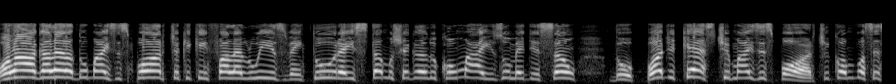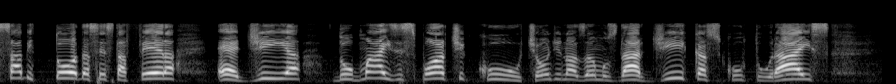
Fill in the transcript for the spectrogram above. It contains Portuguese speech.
Olá, galera do Mais Esporte, aqui quem fala é Luiz Ventura e estamos chegando com mais uma edição do podcast Mais Esporte. Como você sabe, toda sexta-feira é dia do Mais Esporte Cult, onde nós vamos dar dicas culturais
